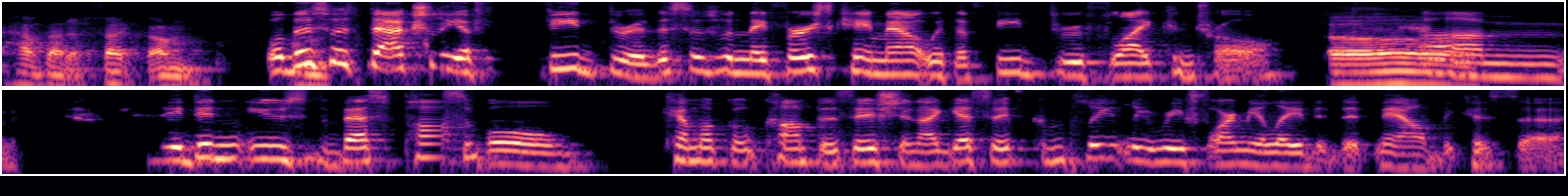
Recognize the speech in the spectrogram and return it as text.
have that effect on. Well, this was actually a feed through. This was when they first came out with a feed through fly control. Oh. Um, they didn't use the best possible chemical composition. I guess they've completely reformulated it now because uh,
